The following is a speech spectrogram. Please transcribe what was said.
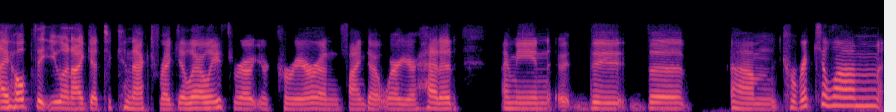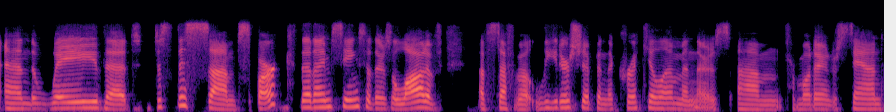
I hope that you and I get to connect regularly throughout your career and find out where you're headed. I mean, uh, the the um, curriculum and the way that just this um, spark that I'm seeing. So there's a lot of of stuff about leadership in the curriculum, and there's, um, from what I understand,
